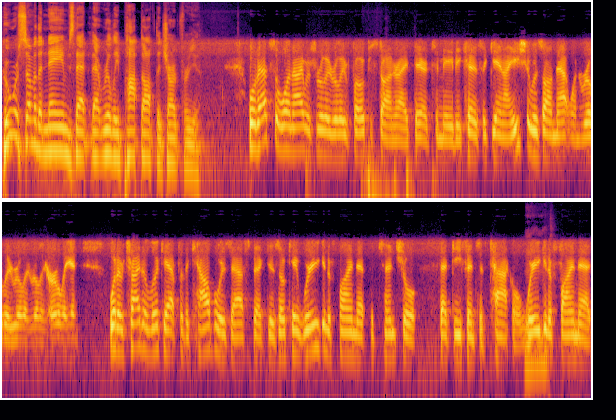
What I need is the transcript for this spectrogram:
Who were some of the names that that really popped off the chart for you? Well, that's the one I was really, really focused on right there to me because, again, Aisha was on that one really, really, really early. And what I've tried to look at for the Cowboys aspect is okay, where are you going to find that potential? That defensive tackle, where are you mm-hmm. going to find that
